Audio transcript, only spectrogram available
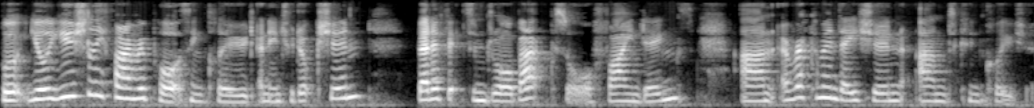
But you'll usually find reports include an introduction, benefits and drawbacks or findings, and a recommendation and conclusion.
